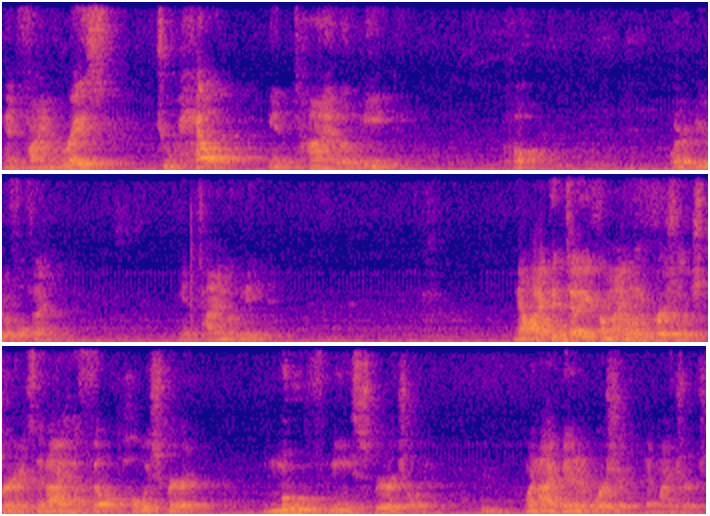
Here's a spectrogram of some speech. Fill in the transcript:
and find grace to help in time of need. Oh, what a beautiful thing. In time of need. Now, I can tell you from my own personal experience that I have felt the Holy Spirit move me spiritually when I've been in worship at my church.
